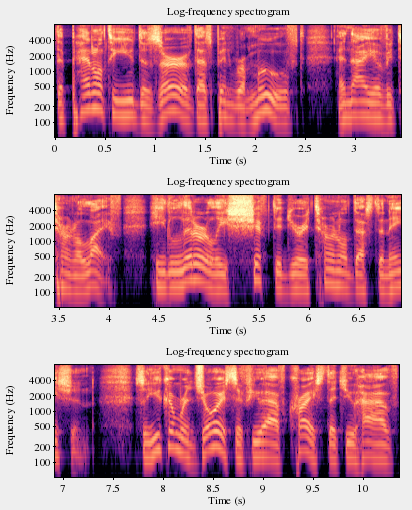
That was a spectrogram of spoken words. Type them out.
the penalty you deserved has been removed, and now you have eternal life. He literally shifted your eternal destination. So you can rejoice if you have Christ that you have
